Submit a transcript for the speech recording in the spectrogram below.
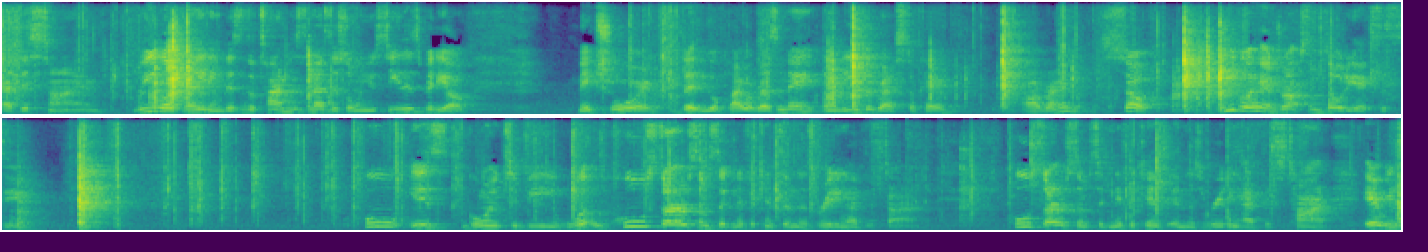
at this time. Relocating. This is a timeless message. So when you see this video, make sure that you apply what resonate and leave the rest, okay? All right. So let me go ahead and drop some zodiacs to see. who is going to be what who serves some significance in this reading at this time who serves some significance in this reading at this time aries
